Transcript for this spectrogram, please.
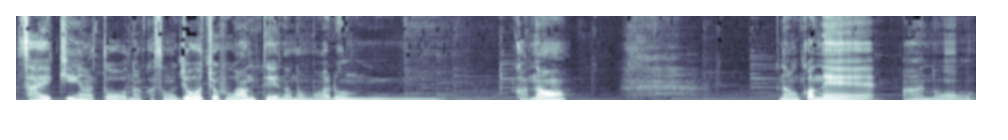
最近あとなんかその情緒不安定なのもあるんかな。なんかねあの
